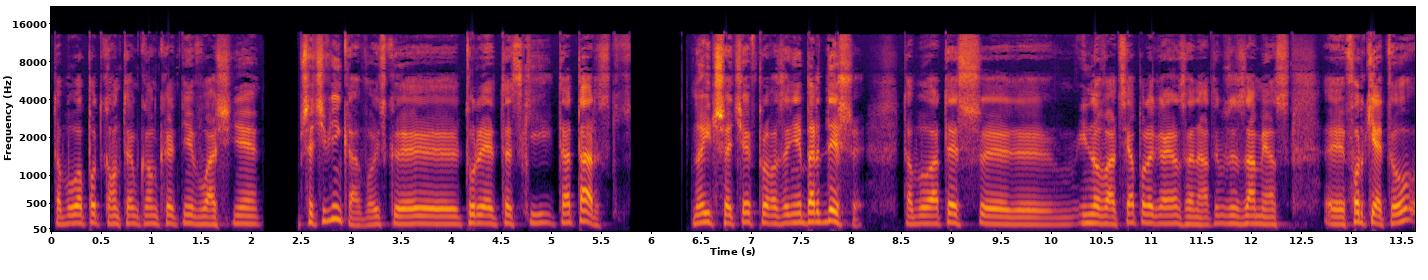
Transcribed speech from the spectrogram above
To było pod kątem konkretnie właśnie przeciwnika wojsk e, tureckich i tatarskich. No i trzecie, wprowadzenie berdyszy. To była też e, innowacja polegająca na tym, że zamiast forkietu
